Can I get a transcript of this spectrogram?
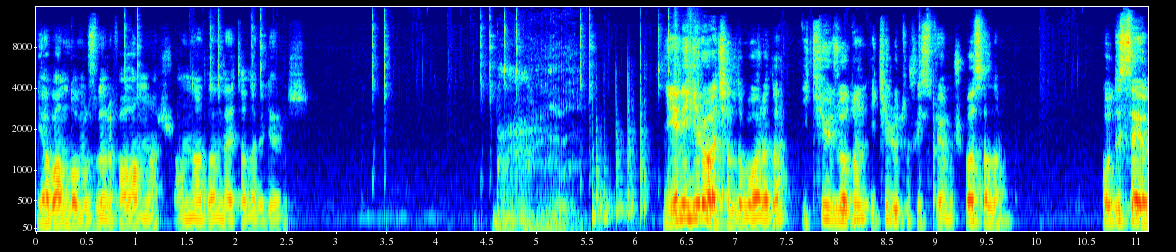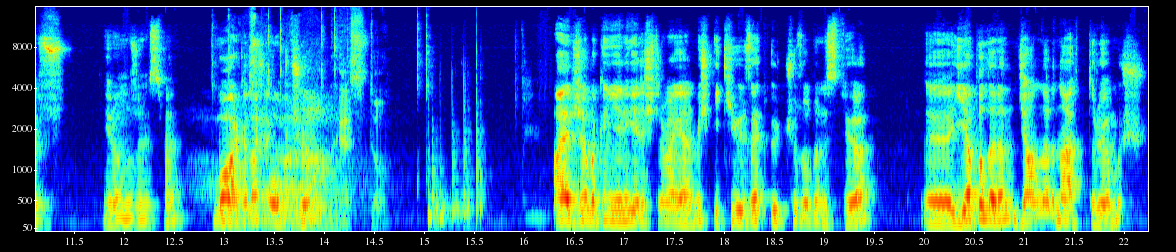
Yaban domuzları falan var. Onlardan da et alabiliyoruz. Yeni hero açıldı bu arada. 200 odun 2 lütuf istiyormuş. Basalım. Odysseus hero'muzun ismi. Bu arkadaş okçu. Ayrıca bakın yeni geliştirme gelmiş. 200 et 300 odun istiyor. Ee, yapıların canlarını arttırıyormuş.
